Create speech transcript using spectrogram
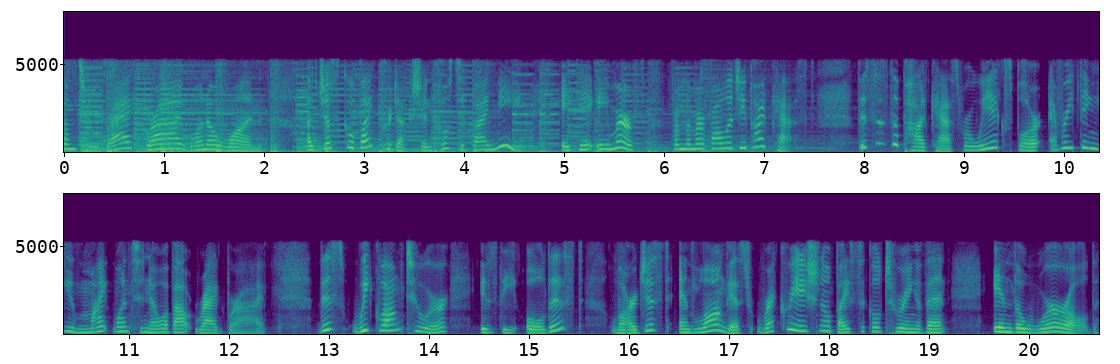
Welcome to Rag RAGBRAI 101, a Just Go Bike production hosted by me, aka Murph, from the Murphology Podcast. This is the podcast where we explore everything you might want to know about RAGBRAI. This week long tour is the oldest, largest, and longest recreational bicycle touring event in the world.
